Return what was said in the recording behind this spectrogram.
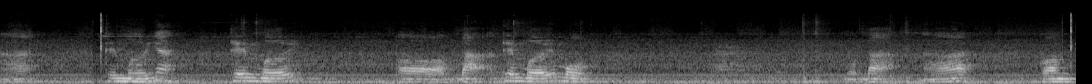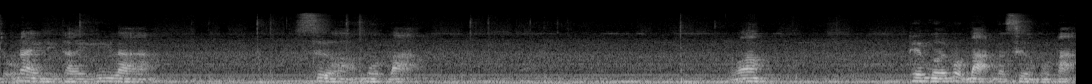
Đó. thêm mới nha. Thêm mới uh, bạn thêm mới một. Một bạn đó còn chỗ này thì thầy ghi là sửa một bạn. Đúng không? Thêm mới một bạn và sửa một bạn.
